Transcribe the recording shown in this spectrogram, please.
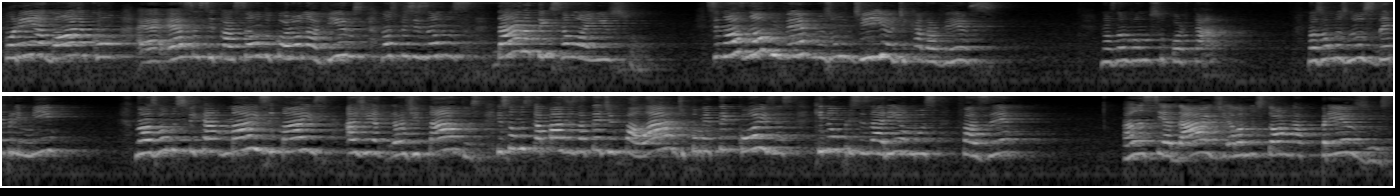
Porém, agora com é, essa situação do coronavírus, nós precisamos dar atenção a isso. Se nós não vivermos um dia de cada vez, nós não vamos suportar, nós vamos nos deprimir, nós vamos ficar mais e mais agitados e somos capazes até de falar, de cometer coisas que não precisaríamos fazer. A ansiedade, ela nos torna presos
